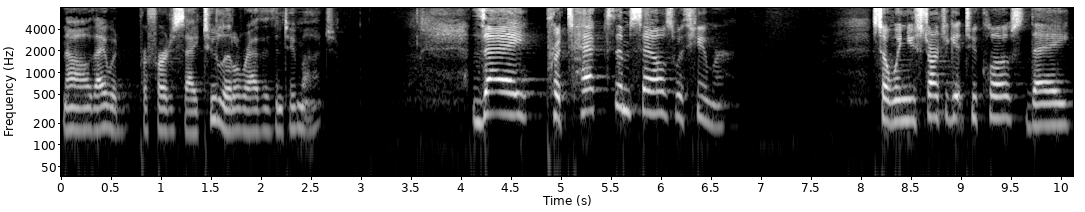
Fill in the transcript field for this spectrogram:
no, they would prefer to say too little rather than too much. They protect themselves with humor. So when you start to get too close, they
